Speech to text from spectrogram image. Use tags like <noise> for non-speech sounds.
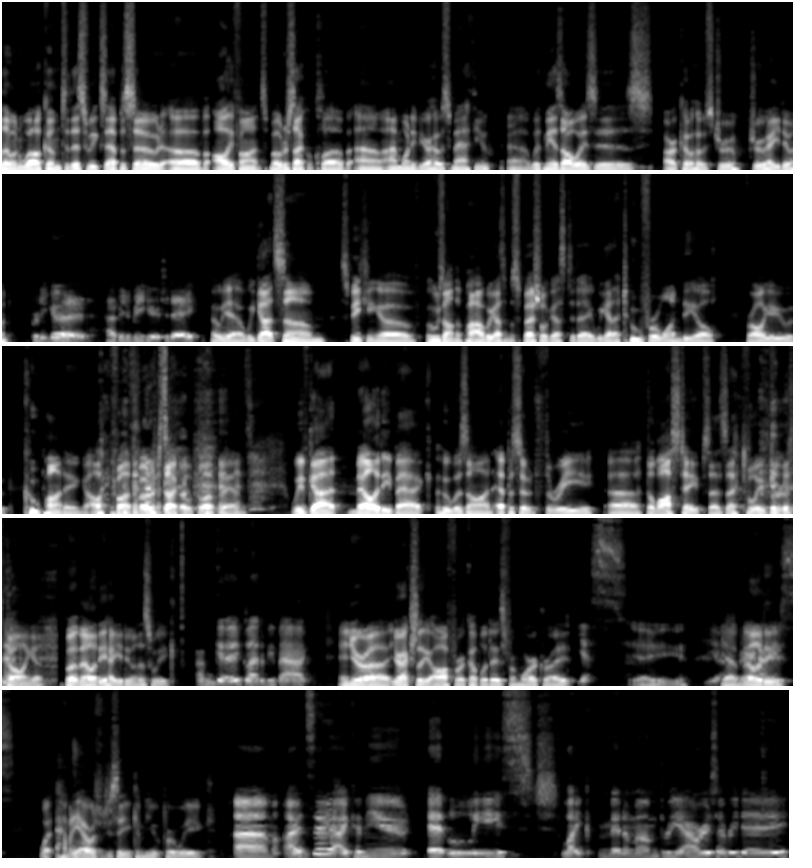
Hello and welcome to this week's episode of Oliphaunts Motorcycle Club. Uh, I'm one of your hosts, Matthew. Uh, with me, as always, is our co-host Drew. Drew, how you doing? Pretty good. Happy to be here today. Oh yeah, we got some. Speaking of who's on the pod, we got some special guests today. We got a two for one deal for all you couponing Oliphaunts <laughs> Motorcycle Club fans. We've got Melody back, who was on episode three, uh, the Lost Tapes, as I <laughs> believe Drew is calling it. <laughs> But Melody, how you doing this week? I'm good. Glad to be back. And you're uh you're actually off for a couple of days from work, right? Yes. Yay. Yeah. Yeah, Melody. nice. What how many hours would you say you commute per week? Um, I would say I commute at least like minimum three hours every day.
